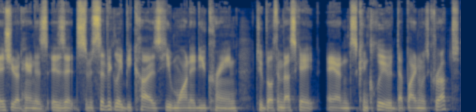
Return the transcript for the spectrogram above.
issue at hand is: is it specifically because he wanted Ukraine to both investigate and conclude that Biden was corrupt,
